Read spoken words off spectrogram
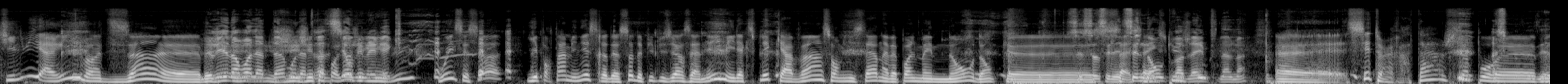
qui lui arrive en disant... Euh, a rien à voir là-dedans, la j'étais pas là, transition j'ai rien vu. Oui, c'est ça. Il est pourtant ministre de ça depuis plusieurs années, mais il explique qu'avant, son ministère n'avait pas le même nom, donc... euh, c'est ça, c'est le, le nom du excuse problème, tout. finalement. Euh, c'est un ratage, ça, pour euh, M.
